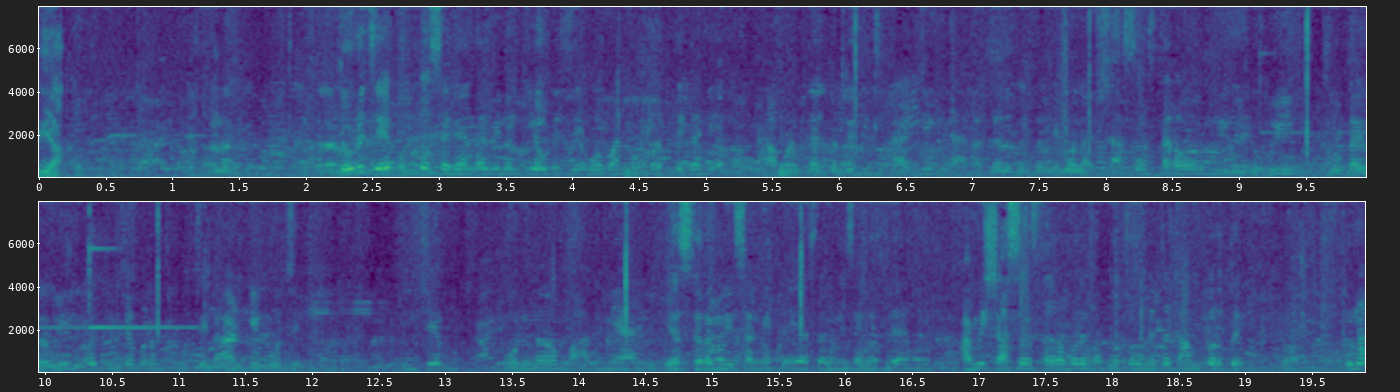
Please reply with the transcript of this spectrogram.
या. तेवढीच आहे फक्त सगळ्यांना विनंती एवढीच आहे बाबांनो प्रत्येकाने आपण आपल्या तब्येतीची काळजी घ्या. हे बघा शासन स्तरावर होईल जो काही होईल तो तुमच्यापर्यंत पोहोचेल आणखी पोहोचेल. तुमचे बोलणं मागण्या या सरांनी सांगितलं या सरांनी सांगितलं. आम्ही शासन स्तरापर्यंत पोहोचवण्याचं काम करतोय. पुन्हा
